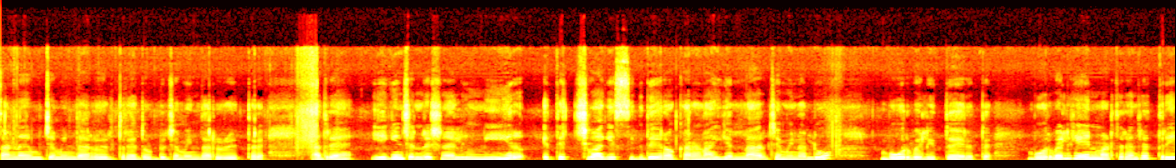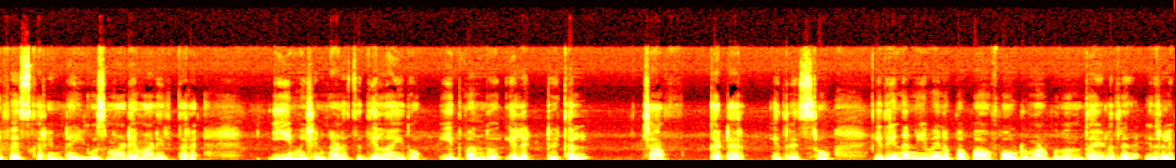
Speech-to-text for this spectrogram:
ಸಣ್ಣ ಜಮೀನ್ದಾರರು ಇರ್ತಾರೆ, ದೊಡ್ಡ ಜಮೀನ್ದಾರರು ಇರ್ತಾರೆ. ಆದರೆ ಈಗಿನ ಜನ್ರೇಷನಲ್ಲಿ ನೀರು ಯಥೇಚ್ಛವಾಗಿ ಸಿಗದೇ ಇರೋ ಕಾರಣ ಎಲ್ಲ ಜಮೀನಲ್ಲೂ ಬೋರ್ವೆಲ್ ಇದ್ದೇ ಇರುತ್ತೆ. ಬೋರ್ವೆಲ್ಗೆ ಏನು ಮಾಡ್ತಾರೆ ಅಂದರೆ ತ್ರೀ ಫೇಸ್ ಕರೆಂಟ್ನ ಯೂಸ್ ಮಾಡೇ ಮಾಡಿರ್ತಾರೆ. ಈ ಮಿಷಿನ್ ಕಾಣಿಸ್ತಿದೆಯಲ್ಲ ಇದು. ಇದು ಬಂದು ಎಲೆಕ್ಟ್ರಿಕಲ್ ಚಾಪ್ ಕಟರ್ ಇದ್ರ ಹೆಸರು. ಇದರಿಂದ ನೀವೇನಪ್ಪ ಪೌಡ್ರ್ ಮಾಡ್ಬೋದು ಅಂತ ಹೇಳಿದ್ರೆ ಇದರಲ್ಲಿ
